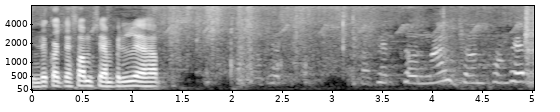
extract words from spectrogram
นี่แล้วก็จะซ่อมแซมไปเรื่อยๆครับทองเพชรชนไหมชนทองเพชร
